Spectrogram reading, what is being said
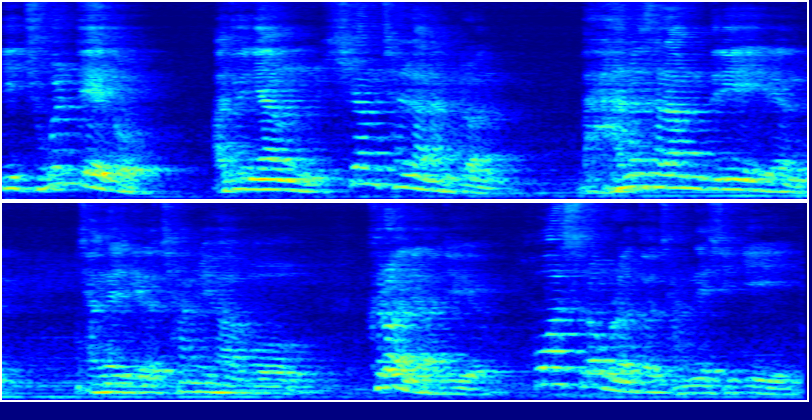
이 죽을 때에도 아주 그냥 희양찬란한 그런 많은 사람들이 이런 장례식에 참여하고 그런 아주 호화스러운 그런 또 장례식이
